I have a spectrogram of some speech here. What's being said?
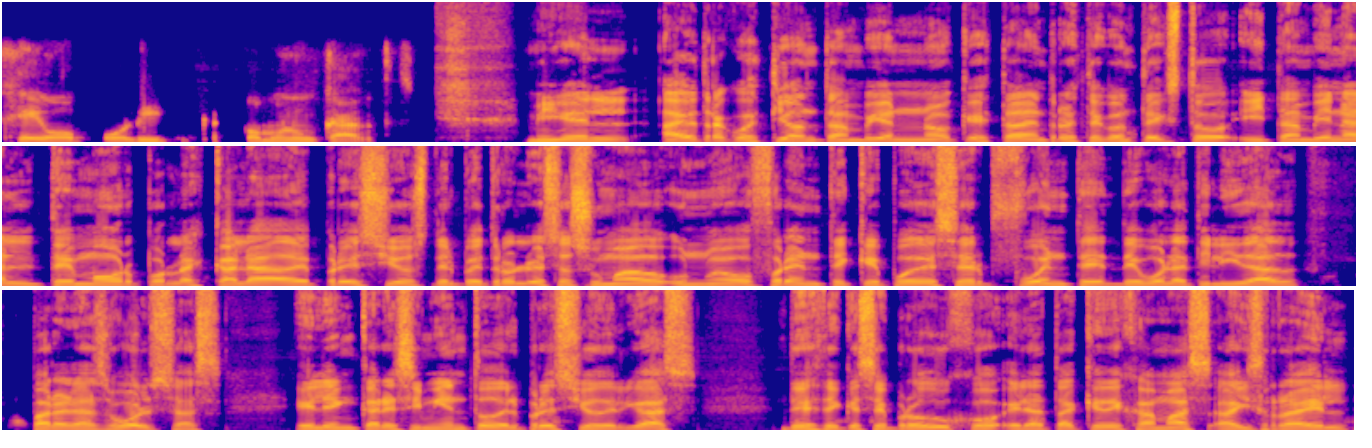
geopolítica, como nunca antes. Miguel, hay otra cuestión también, ¿no? Que está dentro de este contexto y también al temor por la escalada de precios del petróleo se ha sumado un nuevo frente que puede ser fuente de volatilidad para las bolsas, el encarecimiento del precio del gas. Desde que se produjo el ataque de Hamas a Israel,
